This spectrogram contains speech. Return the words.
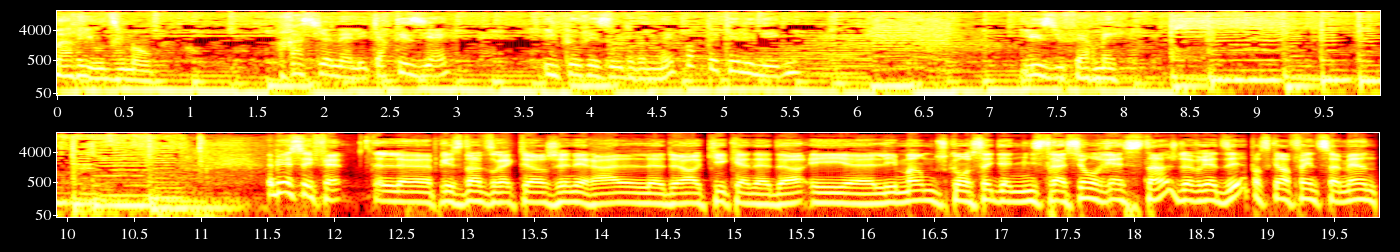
Mario Dumont. Rationnel et cartésien, il peut résoudre n'importe quelle énigme les yeux fermés. Eh bien, c'est fait le président directeur général de Hockey Canada et euh, les membres du conseil d'administration restants, je devrais dire, parce qu'en fin de semaine,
